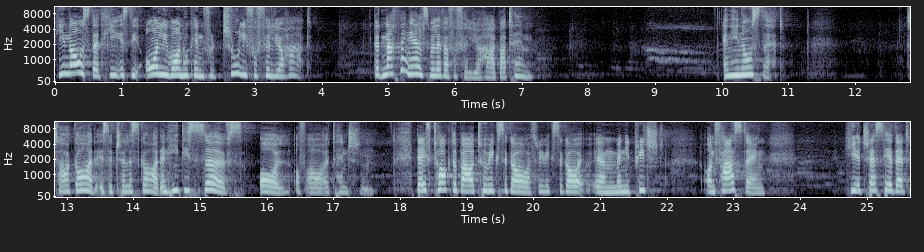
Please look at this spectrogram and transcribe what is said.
He knows that He is the only one who can truly fulfill your heart. That nothing else will ever fulfill your heart but Him. And He knows that. So our God is a jealous God and He deserves all of our attention. Dave talked about two weeks ago or three weeks ago um, when he preached on fasting. He addressed here that,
